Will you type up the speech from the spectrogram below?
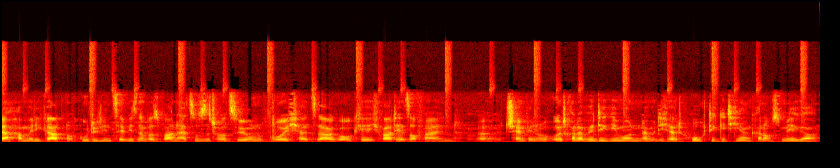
Klar haben mir die Karten noch gute Dienste erwiesen, aber es waren halt so Situationen, wo ich halt sage, okay, ich warte jetzt auf ein äh, Champion- oder Ultra-Level-Digimon, damit ich halt hochdigitieren kann aufs Mega,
